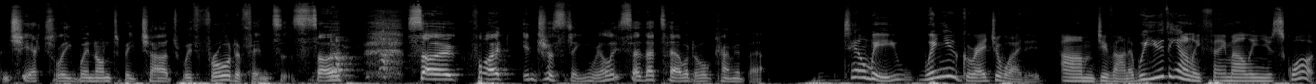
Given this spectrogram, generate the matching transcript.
and she actually went on to be charged with fraud offences. So, so quite interesting, really. So that's how it all came about. Tell me, when you graduated, um, Giovanna, were you the only female in your squad?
